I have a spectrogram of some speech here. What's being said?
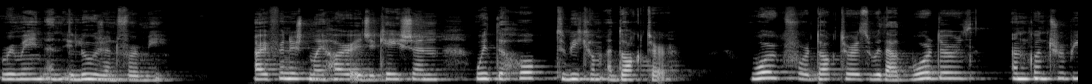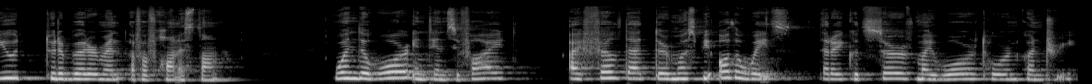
remained an illusion for me. I finished my higher education with the hope to become a doctor, work for Doctors Without Borders, and contribute to the betterment of Afghanistan. When the war intensified, I felt that there must be other ways that I could serve my war torn country.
